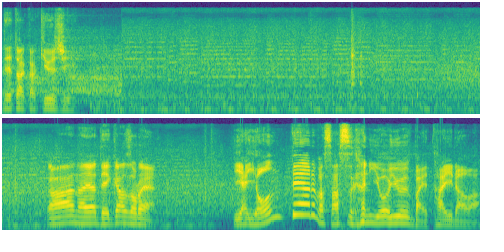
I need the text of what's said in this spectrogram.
出たか球児。あーなんやでかそれ。いや4点あればさすがに余裕ばい平は。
